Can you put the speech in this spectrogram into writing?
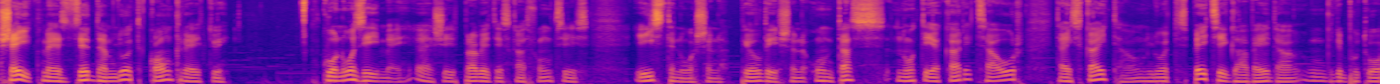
šeit mēs dzirdam ļoti konkrēti, ko nozīmē eh, šīs pravietiskās funkcijas īstenošana, pildīšana, un tas notiek arī caur tai skaitā un ļoti spēcīgā veidā, gribu to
